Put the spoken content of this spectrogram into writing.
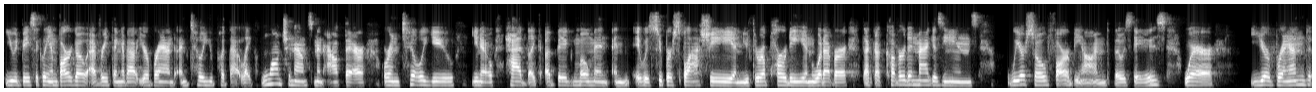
you would basically embargo everything about your brand until you put that like launch announcement out there or until you, you know, had like a big moment and it was super splashy and you threw a party and whatever that got covered in magazines. We are so far beyond those days where your brand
